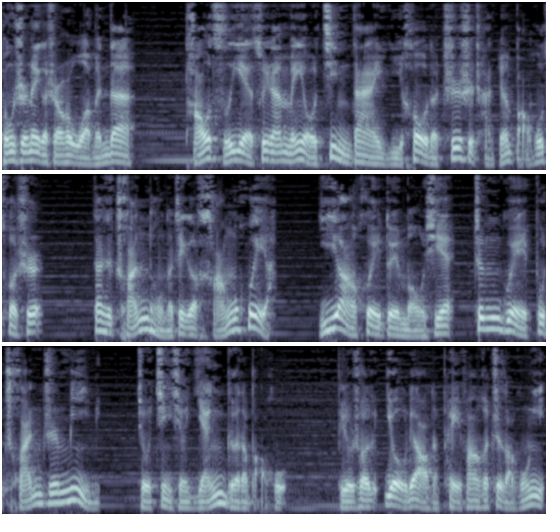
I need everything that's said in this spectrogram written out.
同时，那个时候我们的陶瓷业虽然没有近代以后的知识产权保护措施，但是传统的这个行会啊，一样会对某些珍贵不传之秘密就进行严格的保护。比如说釉料的配方和制造工艺，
